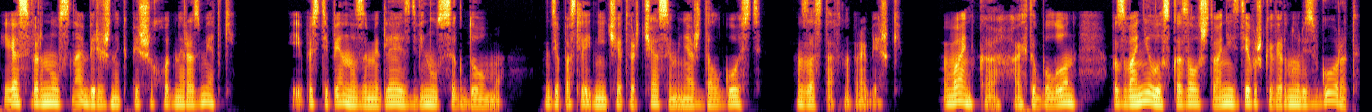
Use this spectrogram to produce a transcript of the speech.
я свернул с набережной к пешеходной разметке и, постепенно замедляясь, двинулся к дому, где последние четверть часа меня ждал гость, застав на пробежке. Ванька, а это был он, позвонил и сказал, что они с девушкой вернулись в город,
